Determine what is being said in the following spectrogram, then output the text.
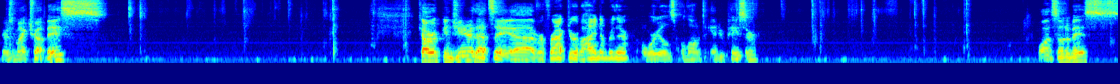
There's Mike Trout base. Cal Ripken Jr., that's a uh, refractor of a high number there. Orioles belong to Andrew Pacer. Juan Soto base.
